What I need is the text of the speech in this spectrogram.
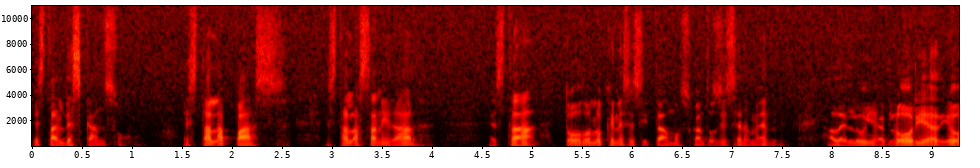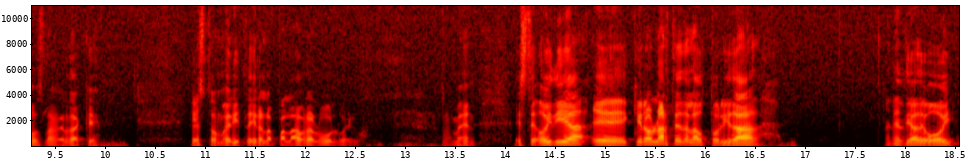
está el descanso, está la paz, está la sanidad, está todo lo que necesitamos. ¿Cuántos dicen amén? Aleluya, gloria a Dios. La verdad que esto merita ir a la palabra luego, luego. Amén. Este, hoy día eh, quiero hablarte de la autoridad. En el día de hoy,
